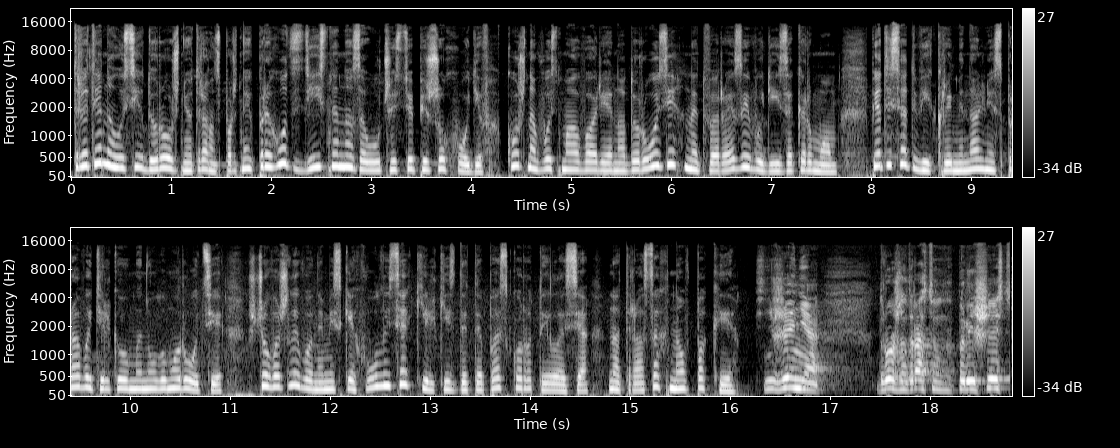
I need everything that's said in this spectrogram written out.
Третина усіх дорожньо-транспортних пригод здійснена за участю пішоходів. Кожна восьма аварія на дорозі – нетверезий водій за кермом. 52 кримінальні справи тільки у минулому році. Що важливо, на міських вулицях кількість ДТП скоротилася, на трасах навпаки. сниження дорожньо-транспортних происшествий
